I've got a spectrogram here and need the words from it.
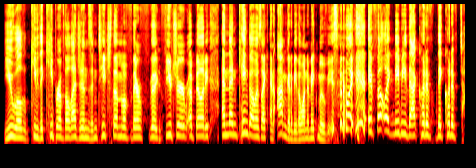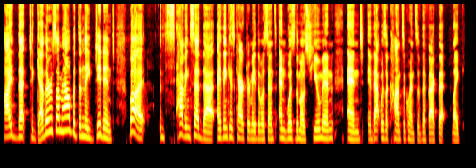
you will keep the keeper of the legends and teach them of their future ability, and then Kingo is like, and I'm going to be the one to make movies. and like it felt like maybe that could have they could have tied that together somehow, but then they didn't. But having said that, I think his character made the most sense and was the most human, and that was a consequence of the fact that like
